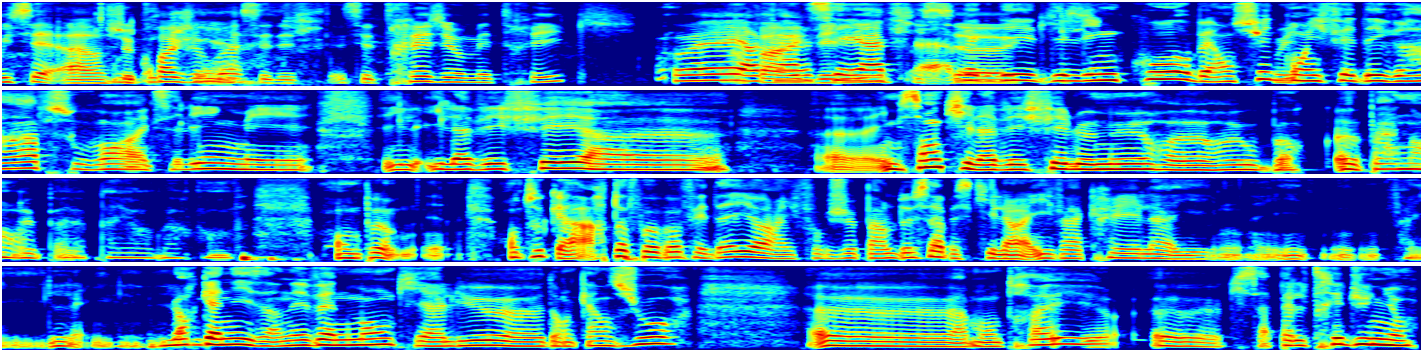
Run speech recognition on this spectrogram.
Oui, c'est. Alors je crois que je vois. euh, C'est très géométrique. Ouais, Enfin, avec des c'est lignes avec des, qui des se- lignes courbes. Et ensuite, Oui. bon, il fait des graphes souvent avec ces lignes, mais il, il avait fait. euh, euh, il me semble qu'il avait fait le mur euh, pas non, pas, pas on peut, en tout cas, Art of Popov. Et d'ailleurs, il faut que je parle de ça parce qu'il il va créer là, il, organise un événement qui a lieu dans 15 jours à Montreuil, euh, qui s'appelle Trait d'Union,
